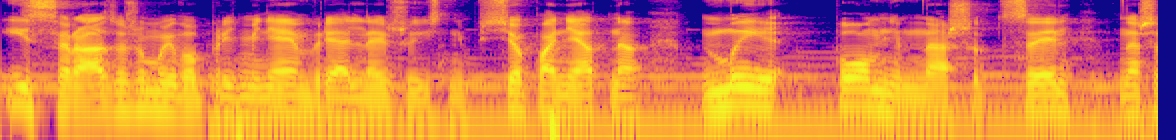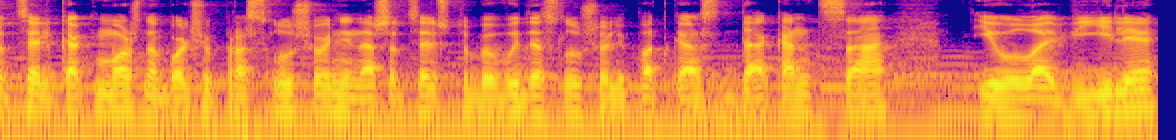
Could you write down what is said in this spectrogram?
и сразу же мы его применяем в реальной жизни. Все понятно, мы помним нашу цель, наша цель как можно больше прослушиваний, наша цель, чтобы вы дослушали подкаст до конца и уловили,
